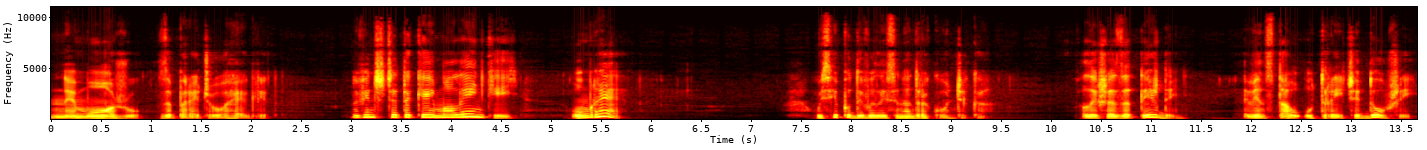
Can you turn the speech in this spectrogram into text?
Не можу, заперечував Гегрід. Ну він ще такий маленький, умре. Усі подивилися на дракончика. Лише за тиждень він став утричі довший.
